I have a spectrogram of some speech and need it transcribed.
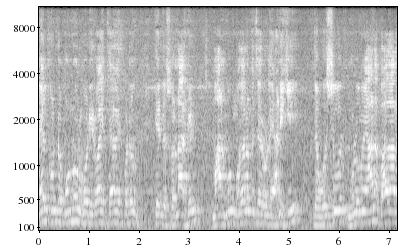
மேற்கொண்டு முந்நூறு கோடி ரூபாய் தேவைப்படும் என்று சொன்னார்கள். மாண்பு முதலமைச்சர் அணுகி இந்த ஒசூர் முழுமையான பாதாள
